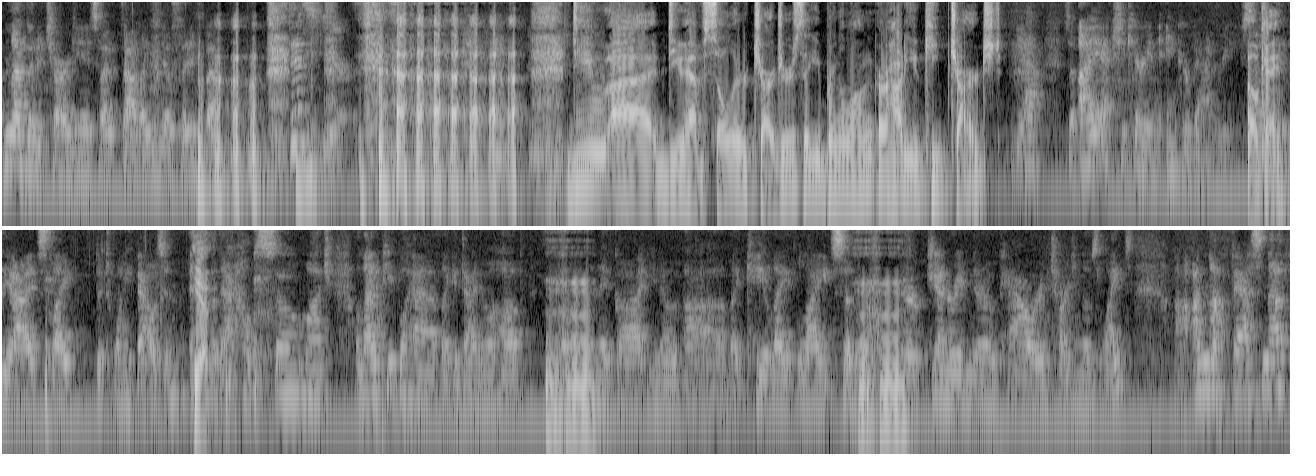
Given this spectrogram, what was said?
I'm not good at charging it, so I've got like no footage. But this year, Do you uh, do you have solar chargers that you bring along, or how do you keep charged? yeah. So I actually carry an Anker battery. So Okay. Yeah, it's like the twenty thousand, and Yep. so that helps so much. A lot of people have like a dynamo hub, Mm-hmm. and they've got you know uh, like K-Lite lights, so they're, Mm-hmm. they're generating their own power and charging those lights. Uh, I'm not fast enough.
